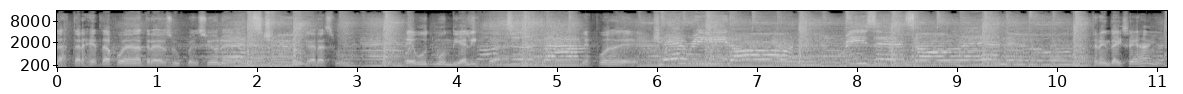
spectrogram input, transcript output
las tarjetas pueden atraer suspensiones cara a su debut mundialista después de Carried on. Reasons only new. 36 años.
